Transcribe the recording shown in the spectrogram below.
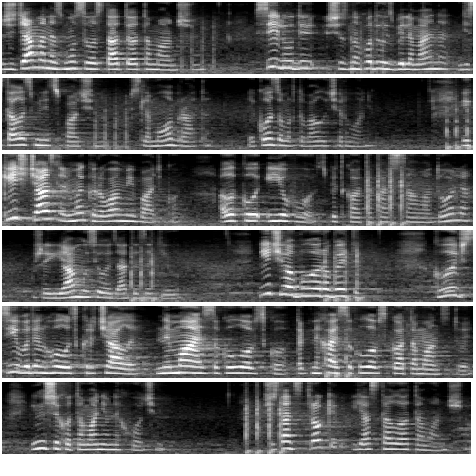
Життя мене змусило стати отаманшею. Всі люди, що знаходились біля мене, дістались мені спадщину після мого брата, якого замортували червоні. Якийсь час людьми керував мій батько, але коли і його спіткала така сама доля, вже і я мусила взяти за діло. Нічого було робити. Коли всі в один голос кричали Немає Соколовського, так нехай Соколовського атаманствує, інших отаманів не хочемо. В 16 років я стала атаманшою.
